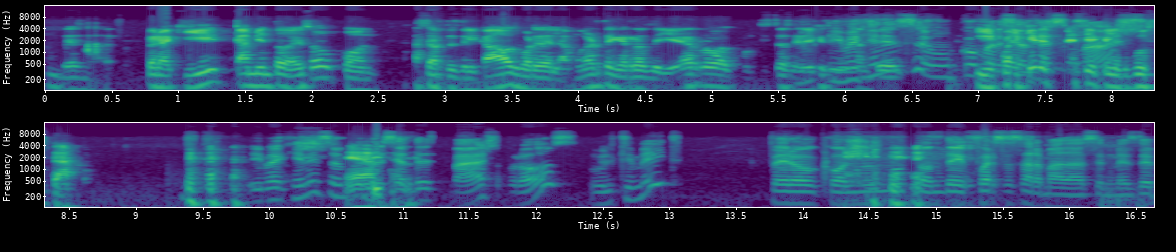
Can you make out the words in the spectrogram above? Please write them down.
desmadre. Pero aquí cambian todo eso con Astartes del Caos, Guardia de la Muerte, Guerras de Hierro, Ocultistas herejes mutantes, Imagínense un y comercial cualquier de especie que les gusta. Imagínense un Eh, comercial de Smash Bros. Ultimate, pero con un montón de fuerzas armadas en vez de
